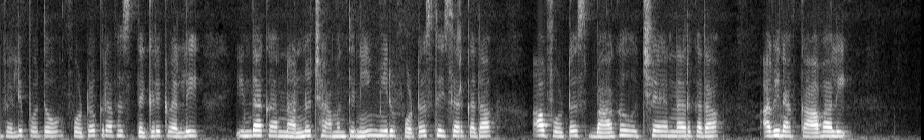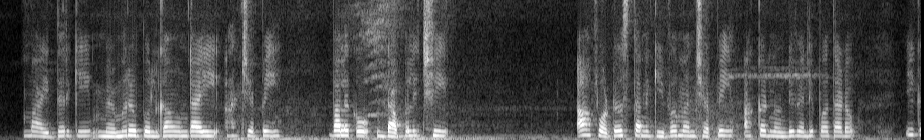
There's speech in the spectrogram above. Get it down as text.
వెళ్ళిపోతూ ఫోటోగ్రాఫర్స్ దగ్గరికి వెళ్ళి ఇందాక నన్ను చామంతిని మీరు ఫొటోస్ తీశారు కదా ఆ ఫొటోస్ బాగా వచ్చాయన్నారు కదా అవి నాకు కావాలి. మా ఇద్దరికి మెమొరబుల్గా ఉంటాయి అని చెప్పి వాళ్ళకు డబ్బులు ఇచ్చి ఆ ఫొటోస్ తనకి ఇవ్వమని చెప్పి అక్కడి నుండి వెళ్ళిపోతాడు. ఇక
